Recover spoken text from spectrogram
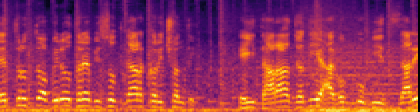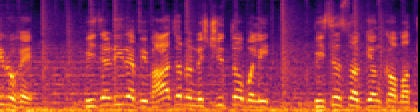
নেতৃত্ব বিরোধরে বিসুতকার কৰিছন্তি এই ধারা যদি আগোকো বি জারি ৰহে বিজেডি ৰে বিভাজন নিশ্চিত বুলি বিশেষজ্ঞଙ୍କ মত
